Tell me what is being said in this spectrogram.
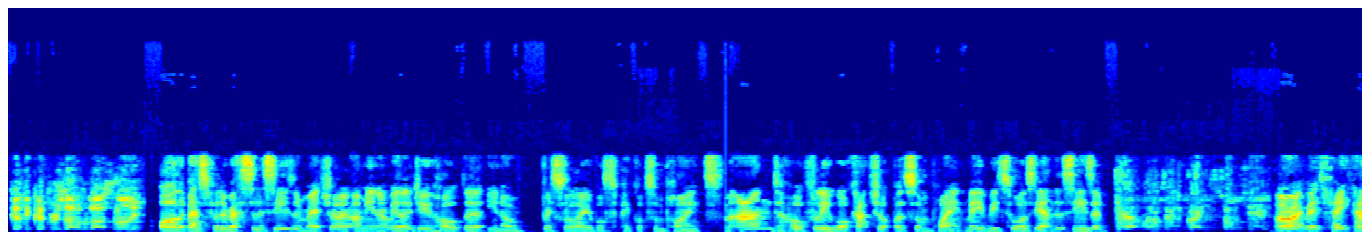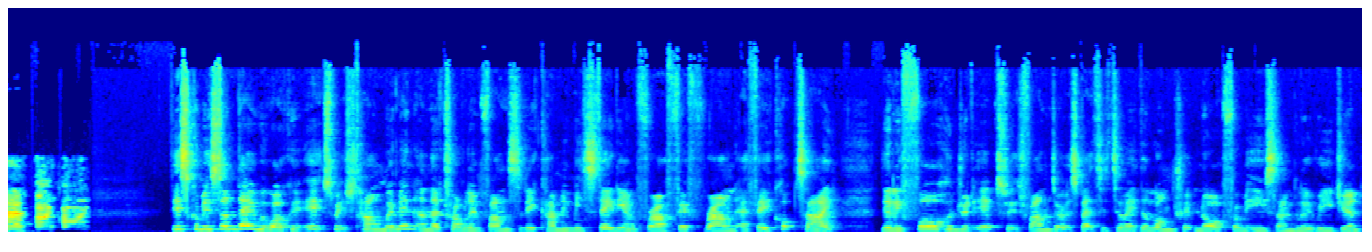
got a good result last night. All the best for the rest of the season, Rich. I, I mean, I really do hope that you know Bristol are able to pick up some points, and hopefully we'll catch up at some point, maybe towards the end of the season. Yeah, we'll do. Great to talk to you. All right, Rich. Take care. Thanks. Bye. This coming Sunday, we welcome Ipswich Town women and their travelling fans to the Academy Stadium for our fifth round FA Cup tie. Nearly 400 Ipswich fans are expected to make the long trip north from East Anglia region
